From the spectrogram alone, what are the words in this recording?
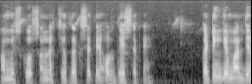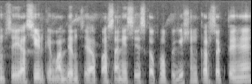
हम इसको संरक्षित रख सकें और दे सकें। कटिंग के माध्यम से या सीड के माध्यम से आप आसानी से इसका प्रोपेगेशन कर सकते हैं।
